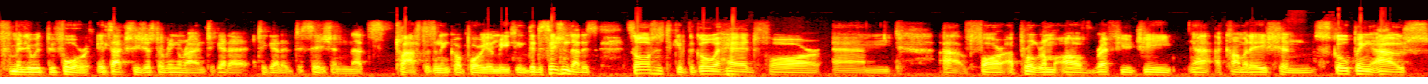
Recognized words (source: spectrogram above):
familiar with before. It's actually just a ring around to get a to get a decision that's classed as an incorporeal meeting. The decision that is sought is to give the go ahead for um, uh, for a program of refugee uh, accommodation, scoping out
